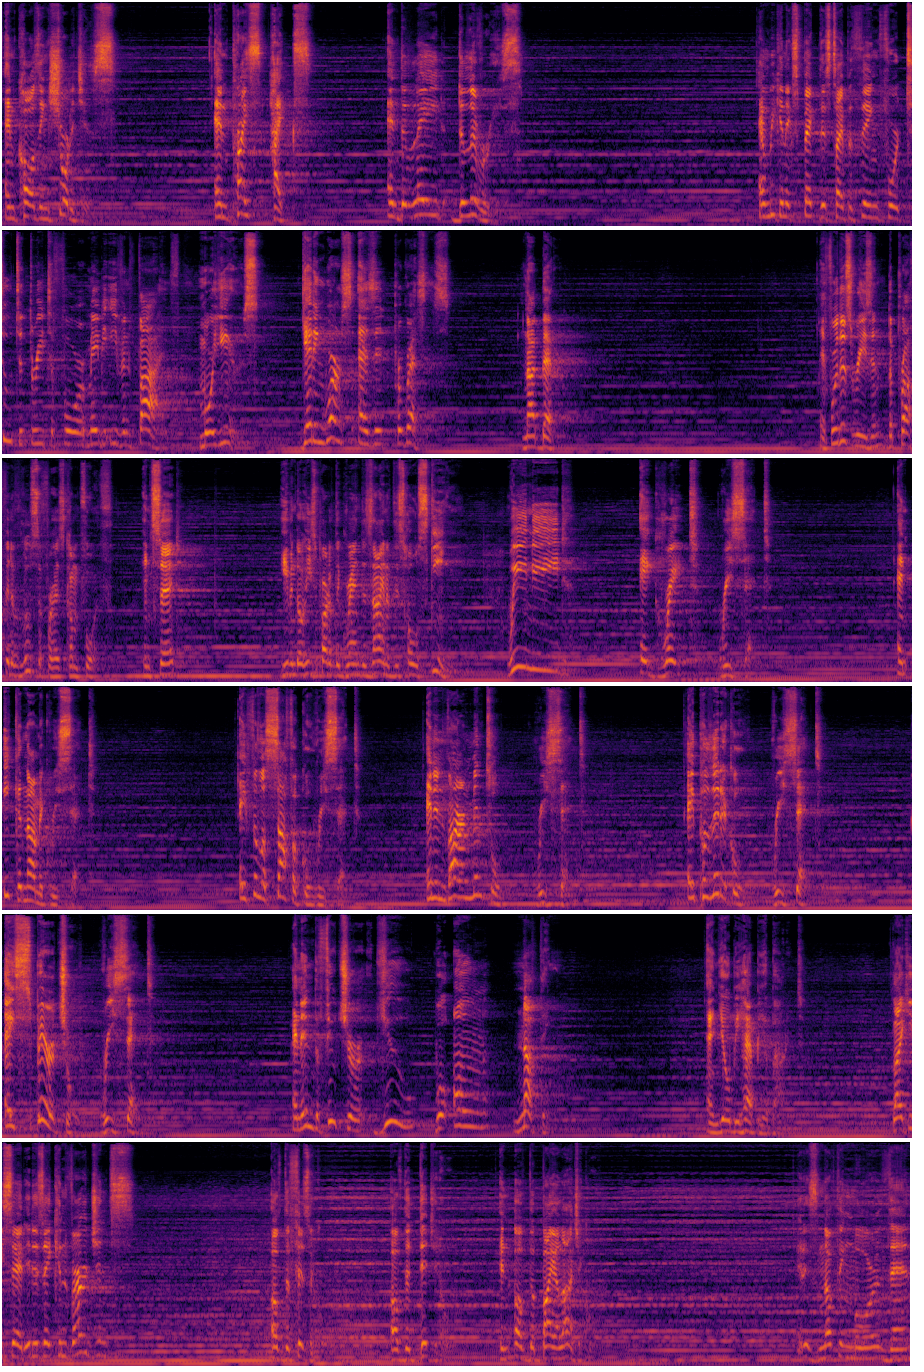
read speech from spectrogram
and causing shortages and price hikes and delayed deliveries. And we can expect this type of thing for two to three to four, maybe even five more years, getting worse as it progresses, not better. And for this reason, the prophet of Lucifer has come forth and said, even though he's part of the grand design of this whole scheme, we need a great reset an economic reset, a philosophical reset, an environmental reset, a political reset, a spiritual reset. And in the future, you will own nothing. And you'll be happy about it. Like he said, it is a convergence of the physical, of the digital, and of the biological. It is nothing more than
